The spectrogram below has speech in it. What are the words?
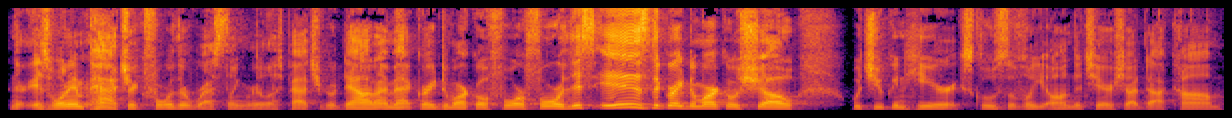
And there is one in Patrick for the Wrestling Realist. Patrick O'Dowd. I'm at Greg DeMarco44. This is the Greg DeMarco Show, which you can hear exclusively on the thechairshot.com.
